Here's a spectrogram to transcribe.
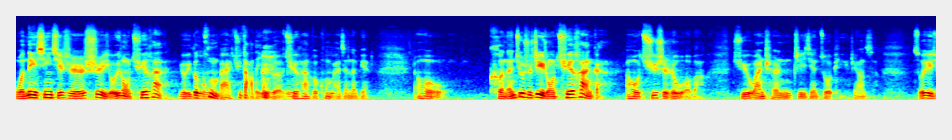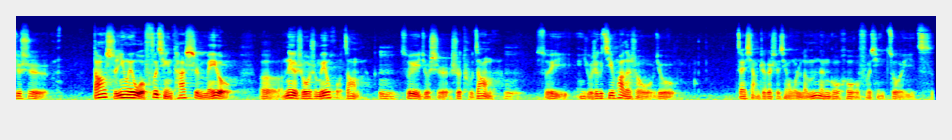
我内心其实是有一种缺憾，有一个空白，巨大的一个缺憾和空白在那边，然后可能就是这种缺憾感，然后驱使着我吧，去完成这一件作品这样子，所以就是当时因为我父亲他是没有，呃，那个时候是没有火葬的，嗯，所以就是是土葬的，嗯，所以有这个计划的时候，我就在想这个事情，我能不能够和我父亲做一次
